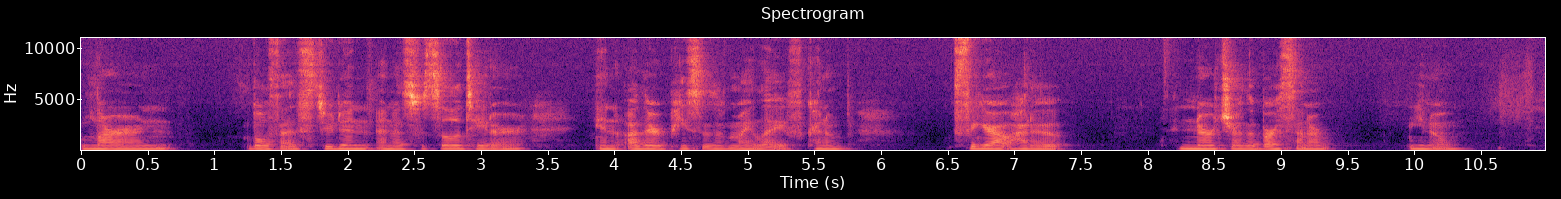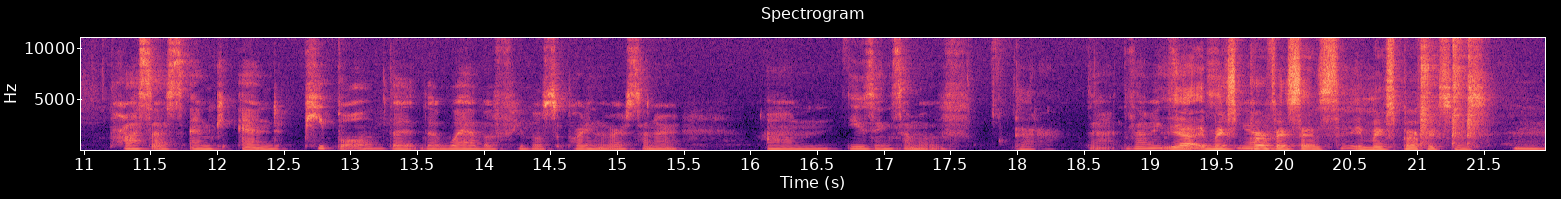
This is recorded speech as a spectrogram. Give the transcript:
learn, both as student and as facilitator, in other pieces of my life. Kind of figure out how to nurture the birth center, you know, process and and people, the the web of people supporting the birth center, um, using some of that. Does that make yeah, sense? Yeah, it makes yeah. perfect sense. It makes perfect sense. Mm.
